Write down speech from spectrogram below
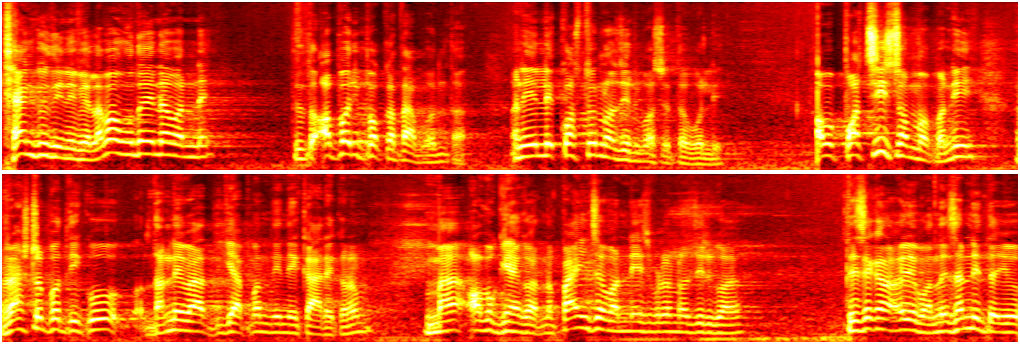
थ्याङ्क यू दिने बेलामा हुँदैन भन्ने। त्यो त अपरिपक्वता भयो नि त। अनि यसले कस्तो नजिर बस्यो त भोलि? अब पछिसम्म पनि राष्ट्रपतिको धन्यवाद ज्ञापन दिने कार्यक्रममा अवज्ञा गर्न पाइन्छ भन्ने यसबाट नजिर गयो। त्यसै कारण अहिले भन्दैछन् नि त यो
